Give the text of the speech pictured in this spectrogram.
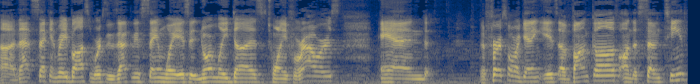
Uh, that second raid boss works exactly the same way as it normally does, 24 hours, and the first one we're getting is Ivankov on the 17th,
